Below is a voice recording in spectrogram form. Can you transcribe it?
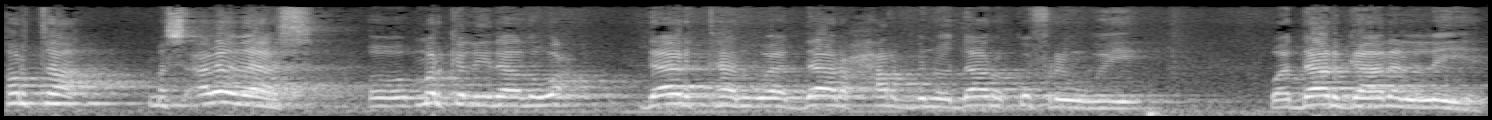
Horta mas'aladaas oo marka la yidhahdo daartan waa daaru xarbin oo daaru kufrin weeye. Waa daar gaalo la leeyahay.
